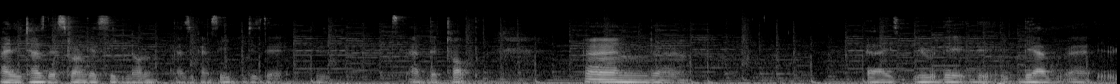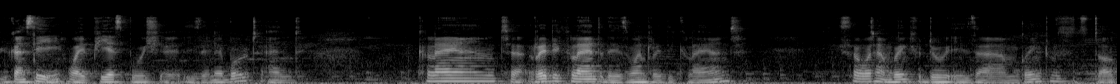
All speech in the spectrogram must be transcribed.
and it has the strongest signal as you can see. It is the at the top. And uh, you, they, they, they have uh, you can see why PS push uh, is enabled and client uh, ready client there is one ready client. So what I'm going to do is I'm going to stop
